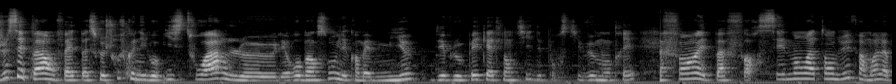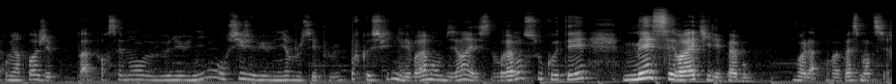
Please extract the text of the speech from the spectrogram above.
je sais pas en fait, parce que je trouve qu'au niveau histoire, les Robinson il est quand même mieux développé qu'Atlantide pour ce qu'il veut montrer. La fin est pas forcément attendue, enfin moi la première fois j'ai pas forcément venu venir, ou si j'ai vu venir, je sais plus. Je trouve que ce film il est vraiment bien et vraiment sous-côté, mais c'est vrai qu'il est pas beau. Voilà, on va pas se mentir.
